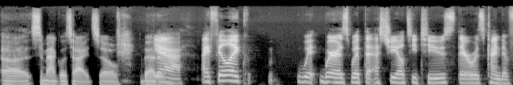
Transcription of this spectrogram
uh, semaglutide. So better. Yeah, I feel like wi- whereas with the SGLT2s, there was kind of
